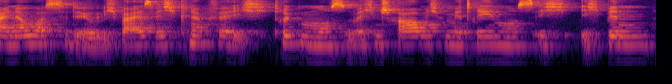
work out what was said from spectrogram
I know what to do. Ich weiß, welche Knöpfe ich drücken muss und welchen Schrauben ich von mir drehen muss. Ich, ich bin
